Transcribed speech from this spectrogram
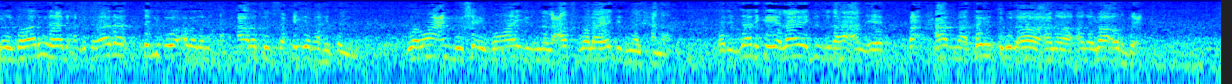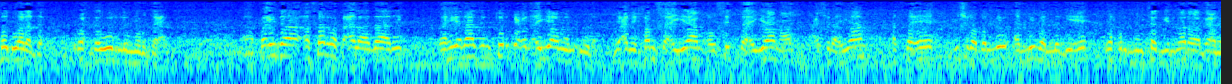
القوارير هذه حقت هذا تجده ابدا حالته الصحيه ما هي طيبة. وما عنده شيء ما يجد من العطف ولا يجد من الحنان. فلذلك هي لا يجوز لها أن إيه حال ما تلد تقول آه أنا أنا لا أرضع. خذ ولدك. روح دور له مرضعه فإذا أصرت على ذلك فهي لازم ترجع الأيام الأولى. يعني خمسة أيام أو ستة أيام أو عشر أيام حتى إيه يشرب اللبن الذي إيه يخرج من ثدي المرأة يعني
